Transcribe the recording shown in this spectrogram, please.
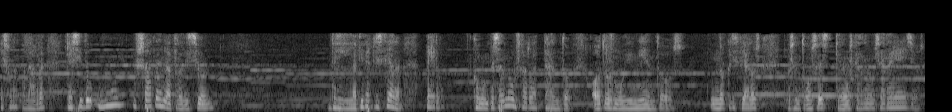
es una palabra que ha sido muy usada en la tradición de la vida cristiana, pero como empezaron a usarla tanto otros movimientos no cristianos, pues entonces tenemos que renunciar a ellos,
